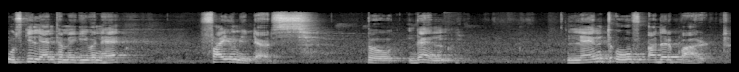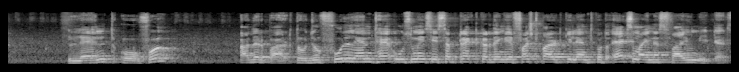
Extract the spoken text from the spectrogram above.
उसकी लेंथ हमें गिवन है 5 मीटर्स तो then length of other part length of other part तो जो फुल लेंथ है, उसमें से सब्ट्रैक्ट कर देंगे फ़र्स्ट पार्ट की लेंथ को तो x माइनस फाइव मीटर्स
